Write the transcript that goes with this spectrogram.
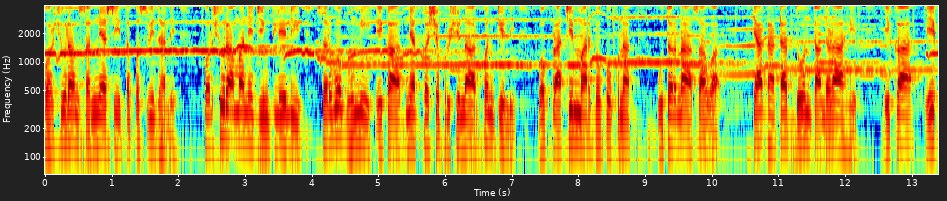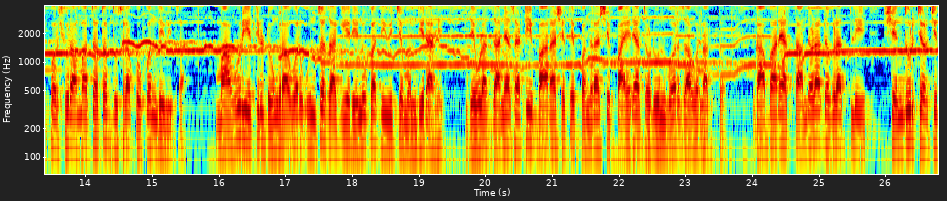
परशुराम संन्यासी तपस्वी झाले. परशुरामाने जिंकलेली सर्व भूमी एका अज्ञात कश्यप ऋषींना अर्पण केली व प्राचीन मार्ग कोकणात उतरला असावा. त्या घाटात दोन तांदळा आहेत. एका एक परशुरामाचा तर दुसरा कोकण देवीचा. माहूर येथील डोंगरावर उंच जागी रेणुका देवीचे मंदिर आहे. देवळात जाण्यासाठी बाराशे ते पंधराशे पायऱ्या चढून वर जावं लागतं. गाभाऱ्यात तांदळा दगडातली शेंदूर चर्चित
